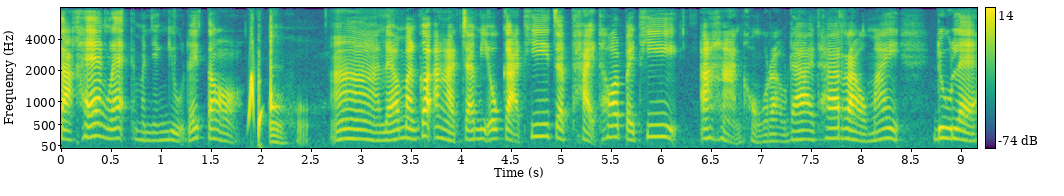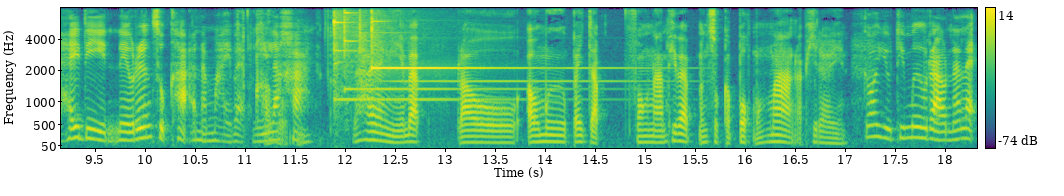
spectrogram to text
ตากแห้งและมันยังอยู่ได้ต่อ โอ้โหอ่าแล้วมันก็อาจจะมีโอกาสที่จะถ่ายทอดไปที่อาหารของเราได้ ถ้าเราไม่ดูแลให้ดีในเรื่องสุขอนามัยแบบนี้ละค่ะ แล้วถ้าอย่างนี้แบบเราเอามือไปจับฟองน้ำที่แบบมันสกปรกมากๆอะพี่ดารินก็อยู่ที่มือเรานั่นแหละ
